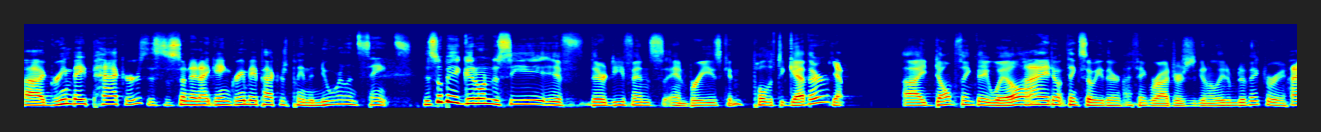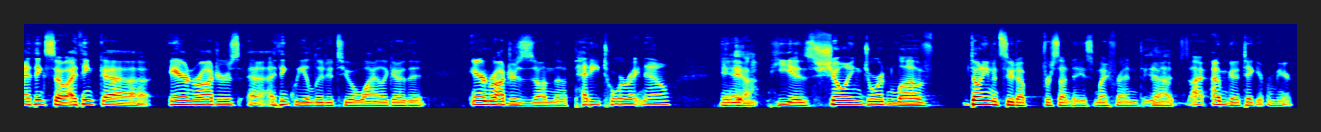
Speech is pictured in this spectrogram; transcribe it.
Uh, Green Bay Packers. This is a Sunday night game. Green Bay Packers playing the New Orleans Saints. This will be a good one to see if their defense and Brees can pull it together. Yep. I don't think they will. I, don't think so either. I think Rodgers is going to lead them to victory. I think so. I think uh, Aaron Rodgers. Uh, I think we alluded to a while ago that Aaron Rodgers is on the petty tour right now, and Yeah. he is showing Jordan Love. Don't even suit up for Sundays, my friend. Yeah. Uh, I, I'm going to take it from here.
